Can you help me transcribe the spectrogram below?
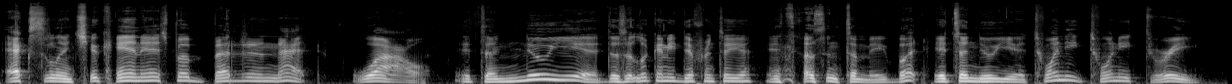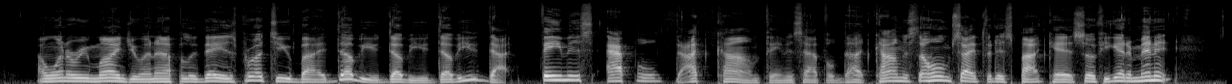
Excellent. You can't ask for better than that. Wow. It's a new year. Does it look any different to you? It doesn't to me, but it's a new year, 2023. I want to remind you an apple a day is brought to you by www.famousapple.com. Famousapple.com Famousapple.com is the home site for this podcast, so if you get a minute,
